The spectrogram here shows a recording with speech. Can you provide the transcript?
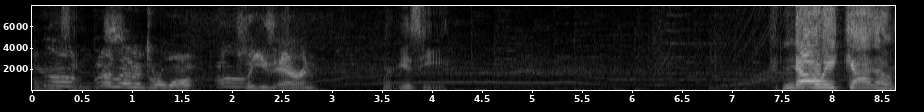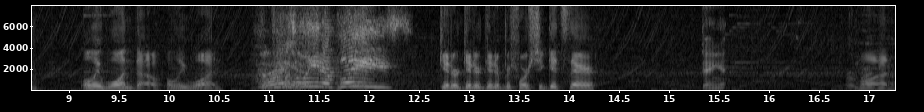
Where is Oh, he? I ran into a wall. Oh. Please, Aaron. Where is he? No, he got him. Only one though. Only one. Dang it. Rosalita, please! Get her, get her, get her before she gets there. Dang it. Come on,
